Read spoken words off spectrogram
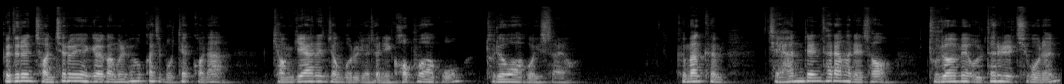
그들은 전체로의 연결감을 회복하지 못했거나 경계하는 정보를 여전히 거부하고 두려워하고 있어요. 그만큼 제한된 사랑 안에서 두려움의 울타리를 치고는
